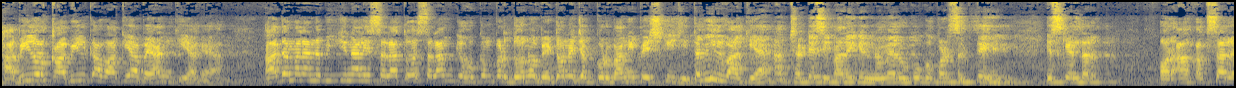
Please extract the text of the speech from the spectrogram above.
حابیل اور قابل کا واقعہ بیان کیا گیا۔ آدم علیہ نبی علیہ صلاحت والسلام کے حکم پر دونوں بیٹوں نے جب قربانی پیش کی تھی، طویل واقعہ ہے، آپ چھٹے سپارے کے نوے رکو کو پڑھ سکتے ہیں۔ اس کے اندر اور آپ اکثر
